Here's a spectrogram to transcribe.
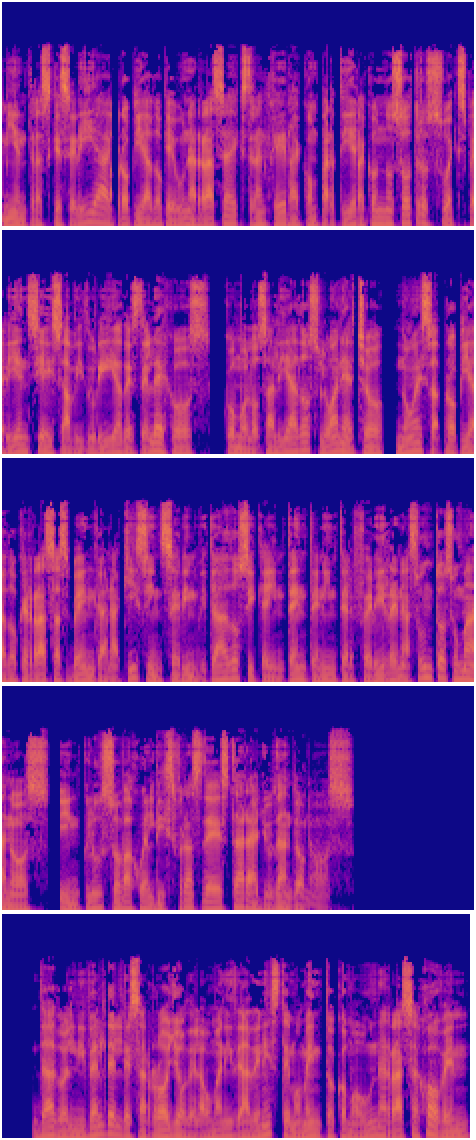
Mientras que sería apropiado que una raza extranjera compartiera con nosotros su experiencia y sabiduría desde lejos, como los aliados lo han hecho, no es apropiado que razas vengan aquí sin ser invitados y que intenten interferir en asuntos humanos, incluso bajo el disfraz de estar ayudándonos. Dado el nivel del desarrollo de la humanidad en este momento como una raza joven,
